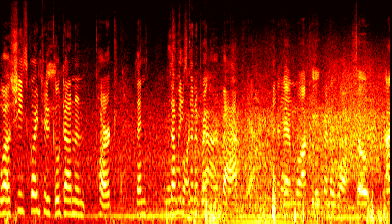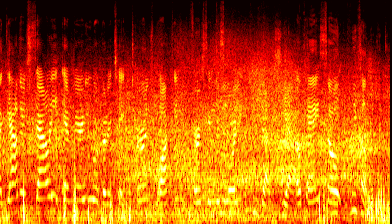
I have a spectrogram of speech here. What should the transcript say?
well she's going to go down and park, then somebody's going to bring back. her back. Yeah. And, and then, then walking. We're going to walk. So I gathered Sally and Mary Lou are going to take turns walking first thing this morning. He does, yeah. Okay, so. We, we thought we could do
